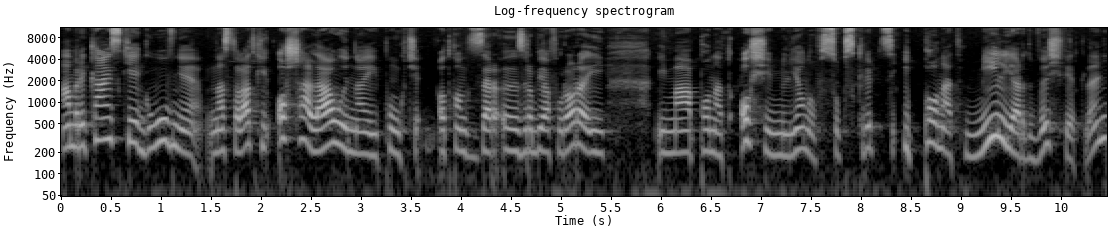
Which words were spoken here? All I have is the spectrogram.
amerykańskie, głównie nastolatki, oszalały na jej punkcie. Odkąd e, zrobiła furorę i, i ma ponad 8 milionów subskrypcji i ponad miliard wyświetleń,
